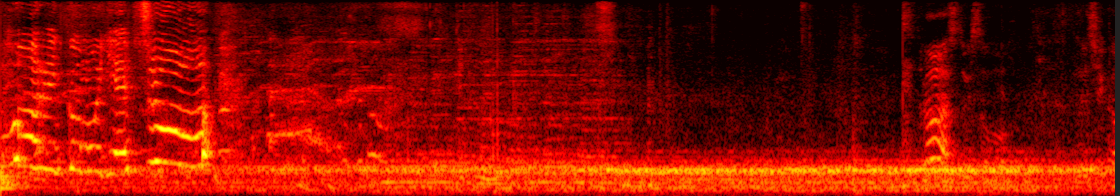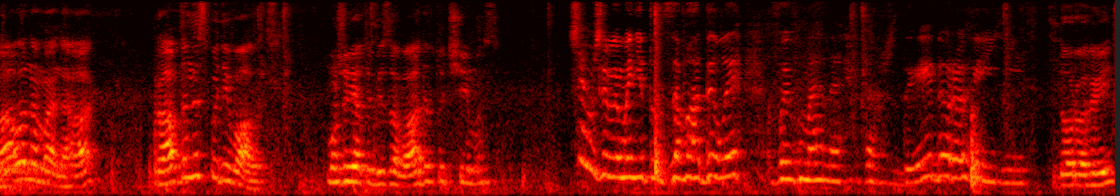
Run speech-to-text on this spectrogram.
Горенько моє, чуб! Чекала на мене, га? Правда не сподівалась? Може, я тобі завадив тут чимось? Чим же ви мені тут завадили? Ви в мене завжди дорогий їсть. Дорогий?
